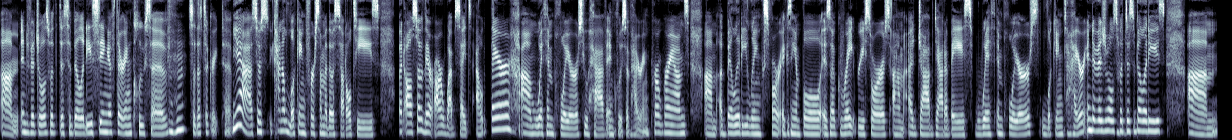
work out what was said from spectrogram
um, individuals with disabilities, seeing if they're inclusive. Mm-hmm. So that's a great tip. Yeah. So kind of looking for some of those subtleties, but also there are websites out there um, with employers who have inclusive hiring programs. Um, Ability Links, for example, is a great resource, um, a job database with employers looking to hire individuals with disabilities disabilities. Um,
